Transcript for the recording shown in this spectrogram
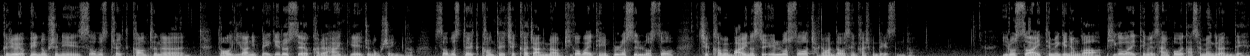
그리고 옆에 있는 옵션이 Subtract Count는 더하기가 아닌 빼기로서 역할을 하게 해준 옵션입니다. Subtract Count에 체크하지 않으면 픽업 아이템이 플러스 1로서 체크하면 마이너스 1로서 작용한다고 생각하시면 되겠습니다. 이로써 아이템의 개념과 픽업 아이템의 사용법을 다 설명드렸는데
